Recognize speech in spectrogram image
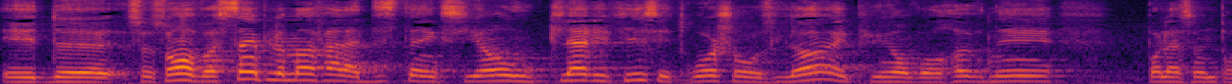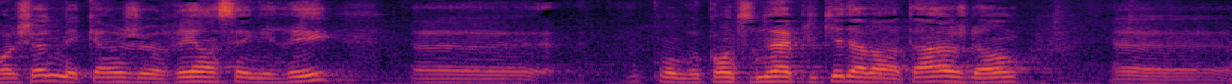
Et de ce soir, on va simplement faire la distinction ou clarifier ces trois choses-là, et puis on va revenir, pas la semaine prochaine, mais quand je réenseignerai, euh, on va continuer à appliquer davantage, donc, euh,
